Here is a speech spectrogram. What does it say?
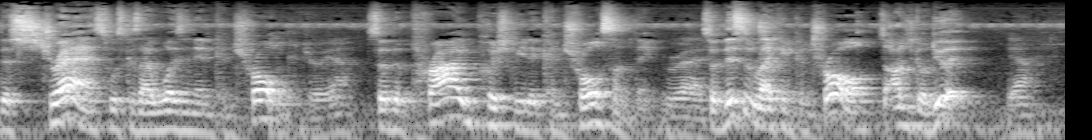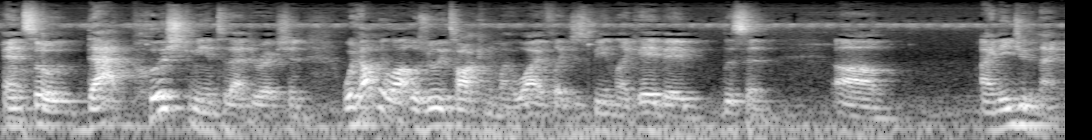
The stress was because I wasn't in control. Control. Yeah. So the pride pushed me to control something. Right. So this is what I can control, so I'll just go do it. Yeah. And so that pushed me into that direction. What helped me a lot was really talking to my wife, like just being like, "Hey, babe, listen, um, I need you tonight,"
